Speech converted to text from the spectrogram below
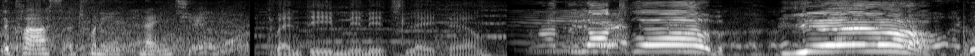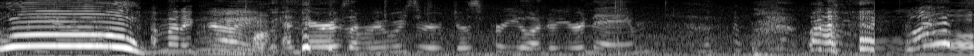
the class of 2019. 20 minutes later. We're at the yacht club! Yeah! Woo! I'm gonna cry. And there's a room reserved just for you under your name. Uh,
